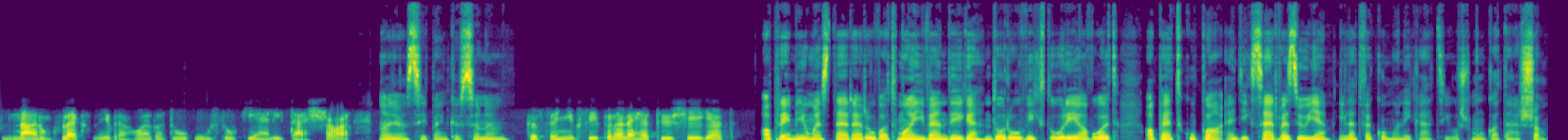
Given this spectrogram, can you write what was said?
nálunk Flex névre hallgató úszó kiállítással. Nagyon szépen köszönöm. Köszönjük szépen a lehetőséget. A Premium Eszterre rovat mai vendége Doró Viktória volt, a PET Kupa egyik szervezője, illetve kommunikációs munkatársa.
